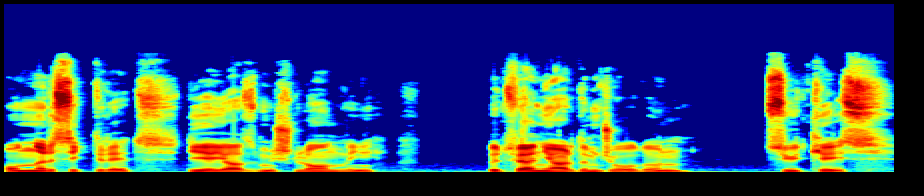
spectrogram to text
Onları siktir et diye yazmış. Lonely. Lütfen yardımcı olun. Suitcase.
